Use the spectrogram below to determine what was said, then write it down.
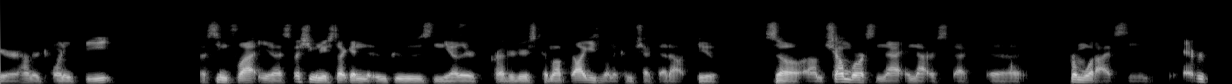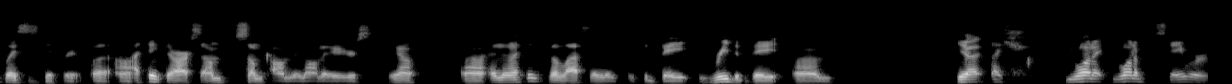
or 120 feet. I've seen flat, you know, especially when you start getting the ukus and the other predators come up, doggies want to come check that out too. So um, chum works in that in that respect. Uh, from what I've seen, every place is different, but uh, I think there are some some common denominators, you know. Uh, and then I think the last thing is, is the bait. Read the bait. Um, you know, like you want to you want to stay where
